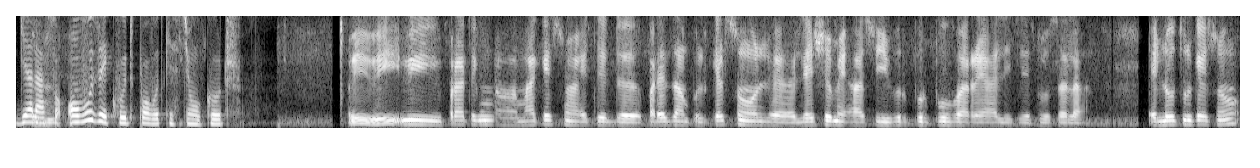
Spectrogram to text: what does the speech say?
Galas, Mhm. on vous écoute pour votre question au coach. Oui, oui, oui. Pratiquement, ma question était de, par exemple, quels sont le- les chemins à suivre pour pouvoir réaliser tout cela? Et l'autre question,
